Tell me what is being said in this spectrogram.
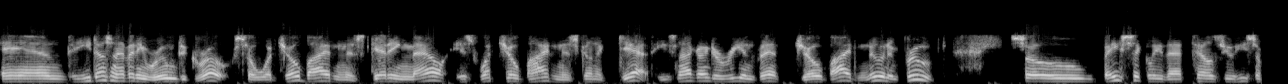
and he doesn't have any room to grow. So, what Joe Biden is getting now is what Joe Biden is going to get. He's not going to reinvent Joe Biden, new and improved. So, basically, that tells you he's a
